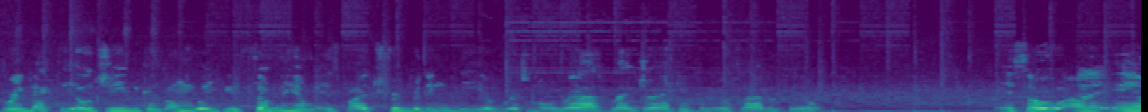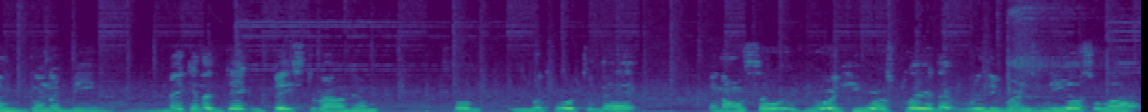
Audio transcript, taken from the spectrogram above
bring back the OG because the only way you can summon him is by tributing the original Rise Black Dragon from your flat field. And so I am gonna be making a deck based around him. So look forward to that. And also if you're a Heroes player that really runs Neos a lot,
